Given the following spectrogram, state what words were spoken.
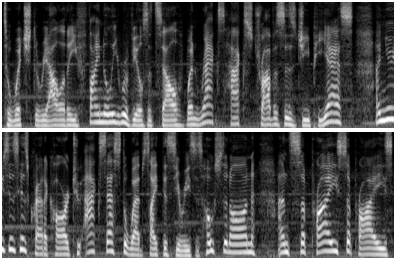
to which the reality finally reveals itself when Rex hacks Travis's GPS and uses his credit card to access the website the series is hosted on, and surprise, surprise,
